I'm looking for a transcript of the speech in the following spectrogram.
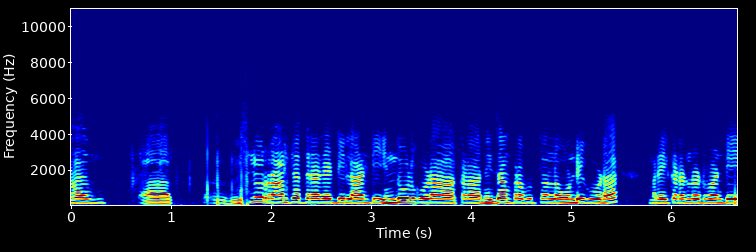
రా విష్ణు రామచంద్రారెడ్డి లాంటి హిందువులు కూడా అక్కడ నిజాం ప్రభుత్వంలో ఉండి కూడా మరి ఇక్కడ ఉన్నటువంటి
